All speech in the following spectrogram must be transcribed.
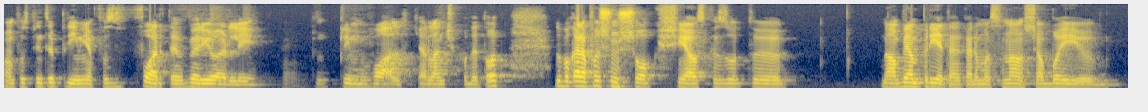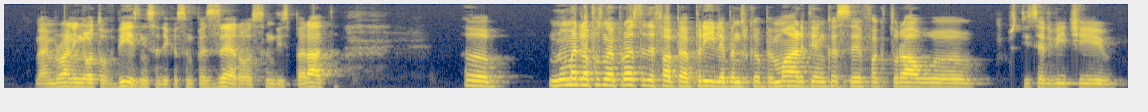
am fost printre primii, am fost foarte very early primul val, chiar la început de tot. După care a fost și un șoc și au scăzut... Uh, aveam prieteni care mă sunau și ziceau, băi, uh, I'm running out of business, adică sunt pe zero, sunt disperat. Uh, numerele au fost mai proaste de fapt pe aprilie, pentru că pe martie încă se facturau, știi, servicii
